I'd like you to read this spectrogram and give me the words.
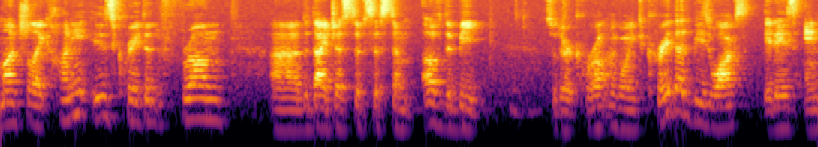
much like honey, is created from uh, the digestive system of the bee. So they're going to create that beeswax. It is an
